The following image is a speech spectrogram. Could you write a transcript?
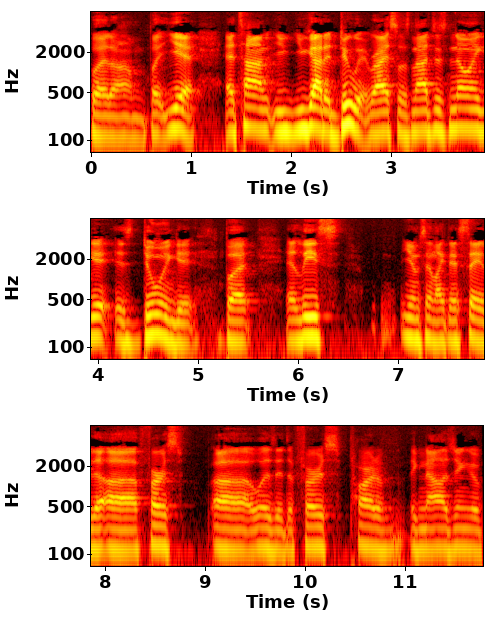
but um, but yeah, at times you, you got to do it right. So it's not just knowing it, it's doing it. But at least you know what I'm saying. Like they say, the uh, first uh, what is it? The first part of acknowledging a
